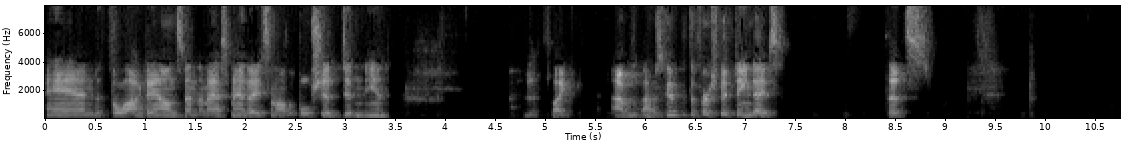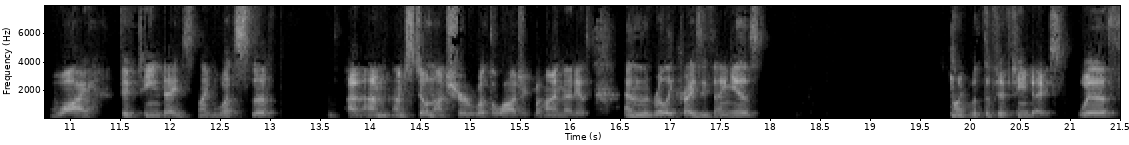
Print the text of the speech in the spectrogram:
and the lockdowns and the mask mandates and all the bullshit didn't end, like I was, I was good with the first 15 days. That's why 15 days. Like, what's the? I, I'm I'm still not sure what the logic behind that is. And the really crazy thing is, like with the 15 days, with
